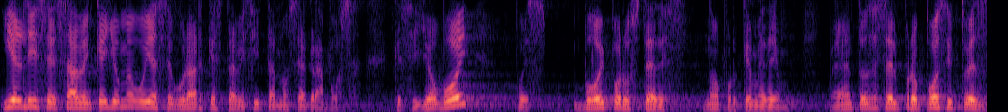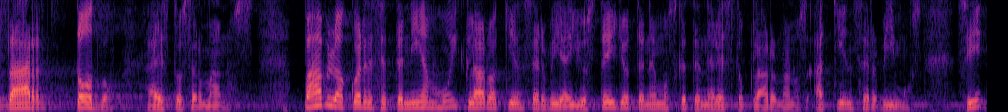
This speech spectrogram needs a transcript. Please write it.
y él dice, ¿saben qué? Yo me voy a asegurar que esta visita no sea gravosa, que si yo voy, pues voy por ustedes, no porque me den. Entonces el propósito es dar todo a estos hermanos. Pablo, acuérdese, tenía muy claro a quién servía y usted y yo tenemos que tener esto claro, hermanos, a quién servimos. ¿sí?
